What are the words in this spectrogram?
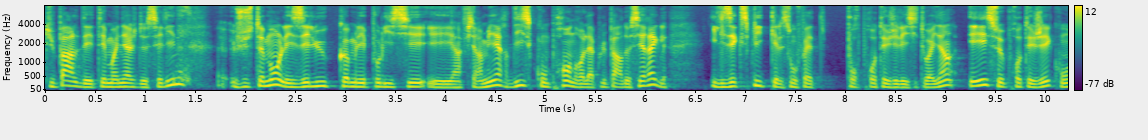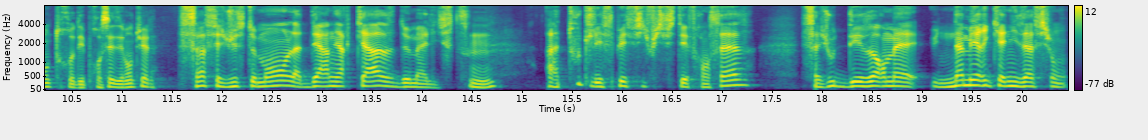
Tu parles des témoignages de Céline. Justement, les élus comme les policiers et infirmières disent comprendre la plupart de ces règles. Ils expliquent qu'elles sont faites pour protéger les citoyens et se protéger contre des procès éventuels. Ça, c'est justement la dernière case de ma liste. Mhm. À toutes les spécificités françaises s'ajoute désormais une américanisation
